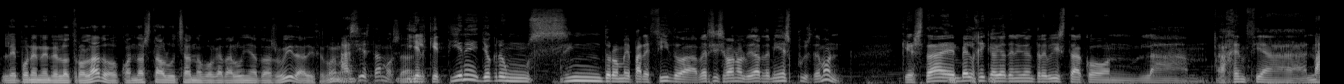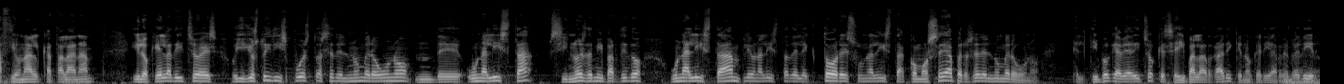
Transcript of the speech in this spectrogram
le ponen en el otro lado, cuando ha estado luchando por Cataluña toda su vida. Dices, bueno, Así estamos. Y el que tiene, yo creo, un síndrome parecido, a ver si se van a olvidar de mí, es Puigdemont, que está en Bélgica, había tenido entrevista con la Agencia Nacional Catalana, y lo que él ha dicho es, oye, yo estoy dispuesto a ser el número uno de una lista, si no es de mi partido, una lista amplia, una lista de electores, una lista como sea, pero ser el número uno. El tipo que había dicho que se iba a alargar y que no quería repetir.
